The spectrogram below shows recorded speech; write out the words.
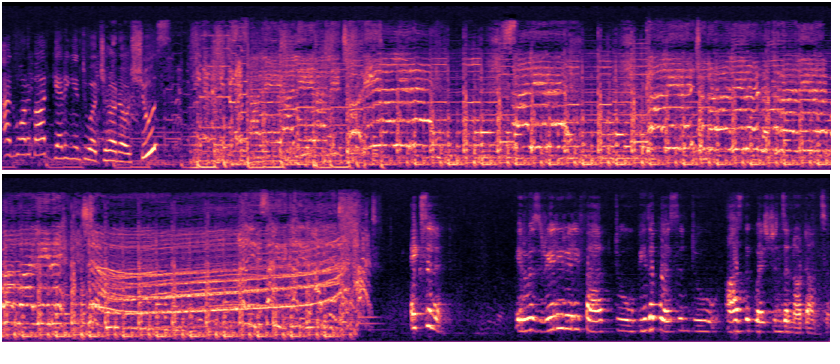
And what about getting into a journo's shoes? Excellent. it was really, really fab to be the person to ask the questions and not answer.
